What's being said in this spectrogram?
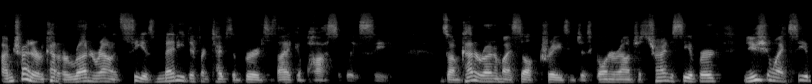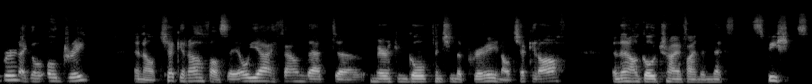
I'm trying to kind of run around and see as many different types of birds as I can possibly see. So I'm kind of running myself crazy, just going around, just trying to see a bird. Usually when I see a bird, I go, oh, great. And I'll check it off. I'll say, oh, yeah, I found that uh, American goldfinch in the prairie, and I'll check it off. And then I'll go try and find the next species.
